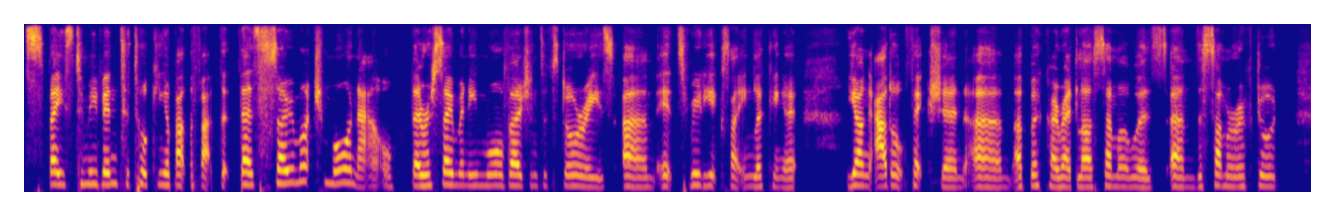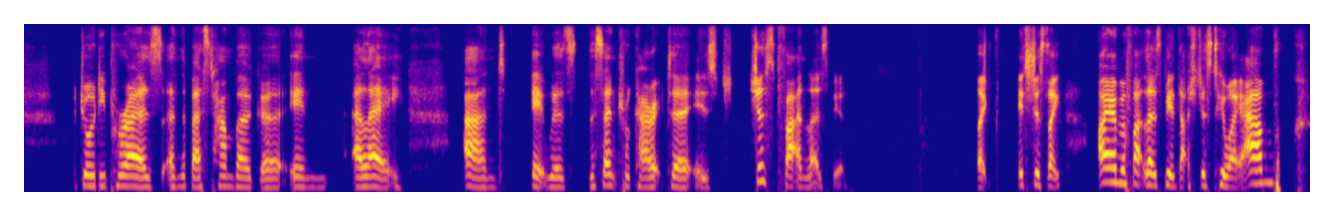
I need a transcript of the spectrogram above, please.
space to move into talking about the fact that there's so much more now. There are so many more versions of stories. Um, it's really exciting looking at young adult fiction. Um, a book I read last summer was um, The Summer of Jordi Perez and the Best Hamburger in LA. And it was the central character is just fat and lesbian. Like, it's just like, I am a fat lesbian, that's just who I am.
